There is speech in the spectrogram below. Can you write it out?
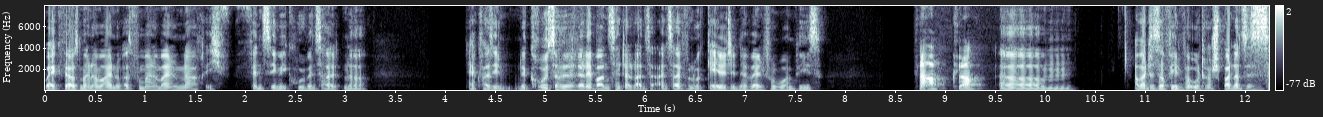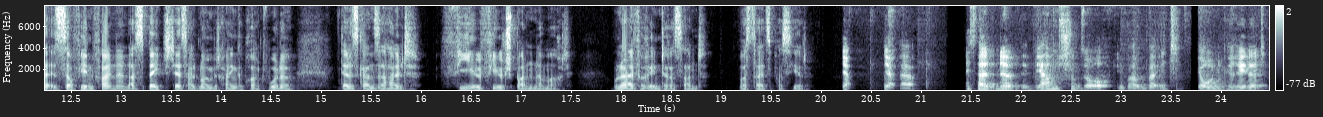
wack wäre aus meiner Meinung, also von meiner Meinung nach. Ich fände es irgendwie cool, wenn es halt eine, ja, quasi eine größere Relevanz hätte als, als einfach nur Geld in der Welt von One Piece. Klar, klar. Ähm, aber das ist auf jeden Fall ultra spannend. Also es ist, es ist auf jeden Fall ein Aspekt, der jetzt halt neu mit reingebracht wurde, der das Ganze halt viel, viel spannender macht. Und einfach interessant, was da jetzt passiert. Ja, ja. Ist halt, ne, wir haben schon so oft über, über Intentionen geredet,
